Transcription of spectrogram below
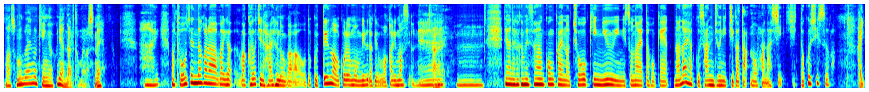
まあ、そのぐらいの金額にはなると思いますね。はい。まあ当然ながら、まあ、や若いうちに入るのがお得っていうのはこれをもう見るだけでもわかりますよね。はいうんでは中亀さん、今回の長期入院に備えた保険730日型のお話、知得指数は？はい。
